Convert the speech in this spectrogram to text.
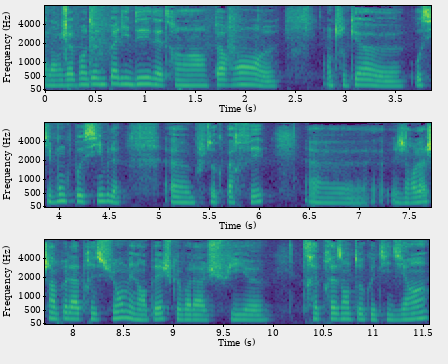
Alors j'abandonne pas l'idée d'être un parent, en tout cas aussi bon que possible, plutôt que parfait. Je relâche un peu la pression, mais n'empêche que voilà, je suis très présente au quotidien.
